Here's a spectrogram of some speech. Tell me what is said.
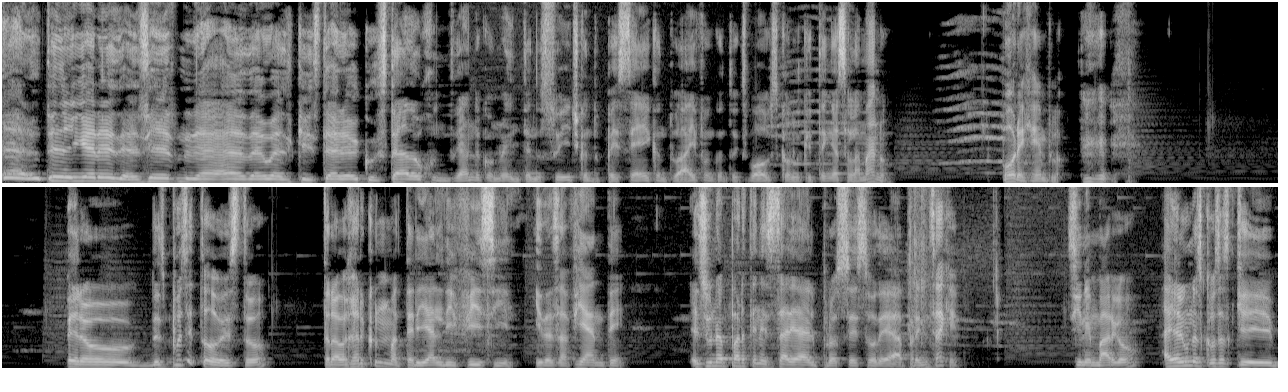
no te ganas de hacer nada más que estar acostado jugando con una Nintendo Switch, con tu PC, con tu iPhone, con tu Xbox, con lo que tengas a la mano. Por ejemplo. Pero después de todo esto, trabajar con material difícil y desafiante es una parte necesaria del proceso de aprendizaje. Sin embargo, hay algunas cosas que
